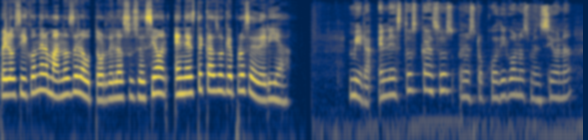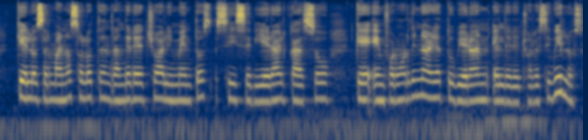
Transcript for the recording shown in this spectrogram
pero sí con hermanos del autor de la sucesión. En este caso, ¿qué procedería? Mira, en estos casos nuestro código nos menciona que los hermanos solo tendrán derecho a alimentos si se diera el caso que en forma ordinaria tuvieran el derecho a recibirlos.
